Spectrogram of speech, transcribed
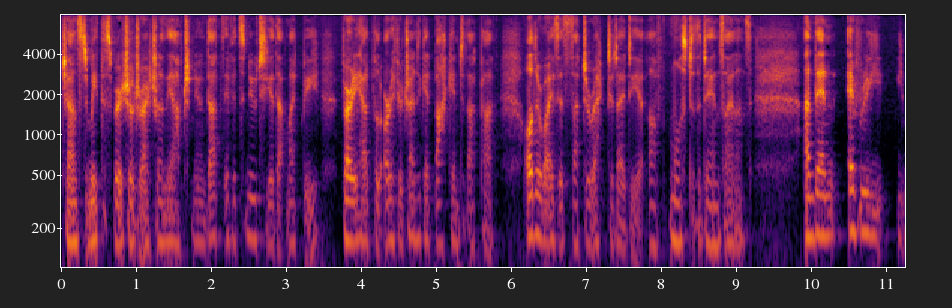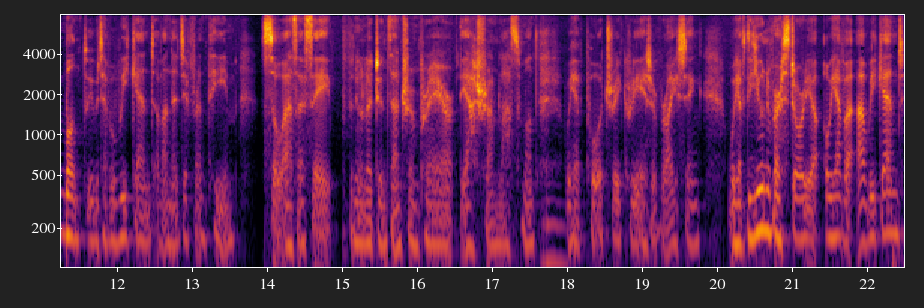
chance to meet the spiritual director in the afternoon. That's if it's new to you, that might be very helpful, or if you're trying to get back into that path. Otherwise it's that directed idea of most of the day in silence. And then every month we would have a weekend of on a different theme. So as I say, Fionnuala doing Centering Prayer, the ashram last month. Mm. We have poetry, creative writing. We have the universe story. We have a, a weekend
